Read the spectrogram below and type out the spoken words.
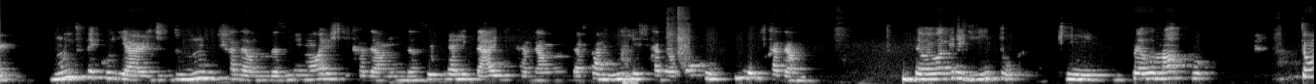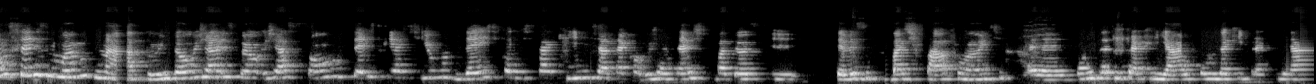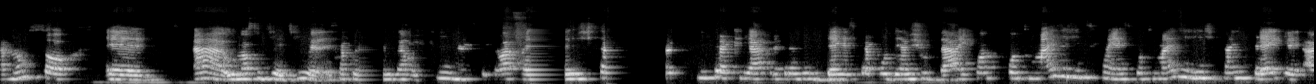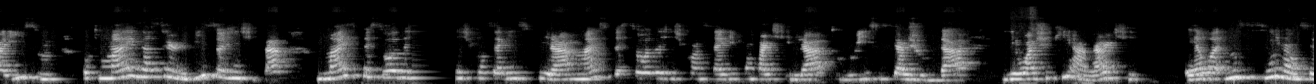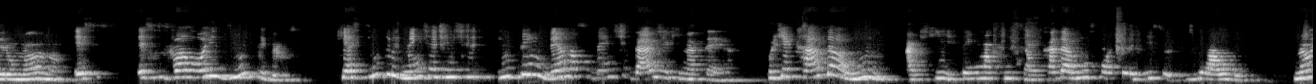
muito peculiar de, do mundo de cada um, das memórias de cada um, da ancestralidade de cada um, da família de cada um, da cultura de cada um. Então, eu acredito que pelo nosso somos seres humanos natos, então já, estão, já somos seres criativos desde que a gente está aqui, já até, já até bateu esse, teve esse bate-papo antes. É, estamos aqui para criar, estamos aqui para criar não só é, ah, o nosso dia a dia, essa coisa da rotina, lá, a gente está para criar, para trazer ideias, para poder ajudar. E quanto, quanto mais a gente se conhece, quanto mais a gente está entregue a isso, quanto mais a serviço a gente está, mais pessoas a gente consegue inspirar, mais pessoas a gente consegue compartilhar tudo isso, se ajudar. E eu acho que a arte, ela ensina ao ser humano esses, esses valores íntegros, que é simplesmente a gente entender a nossa identidade aqui na Terra. Porque cada um aqui tem uma função, cada um está a serviço de algo. Não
